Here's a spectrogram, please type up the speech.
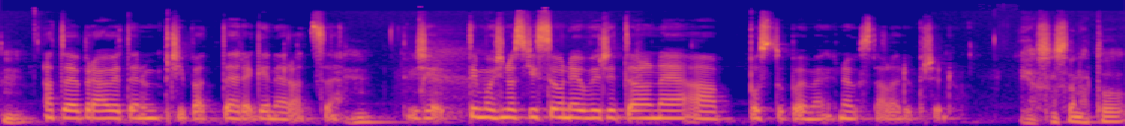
Hmm. A to je právě ten případ té regenerace. Hmm. Takže ty možnosti jsou neuvěřitelné a postupujeme neustále dopředu. Já jsem se na to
